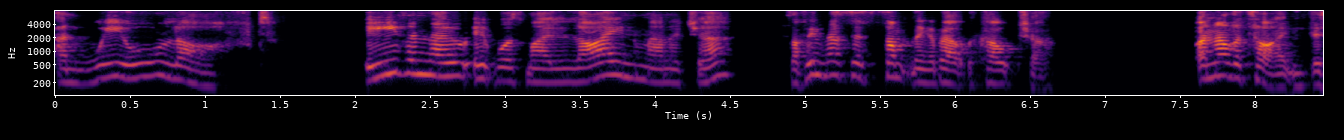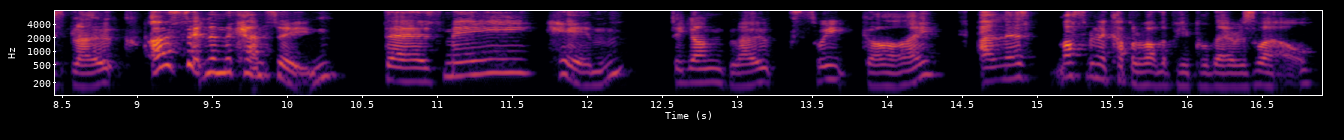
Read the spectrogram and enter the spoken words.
And we all laughed, even though it was my line manager. So I think that says something about the culture another time, this bloke, I was sitting in the canteen. There's me, him, the young bloke, sweet guy, and there must have been a couple of other people there as well.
